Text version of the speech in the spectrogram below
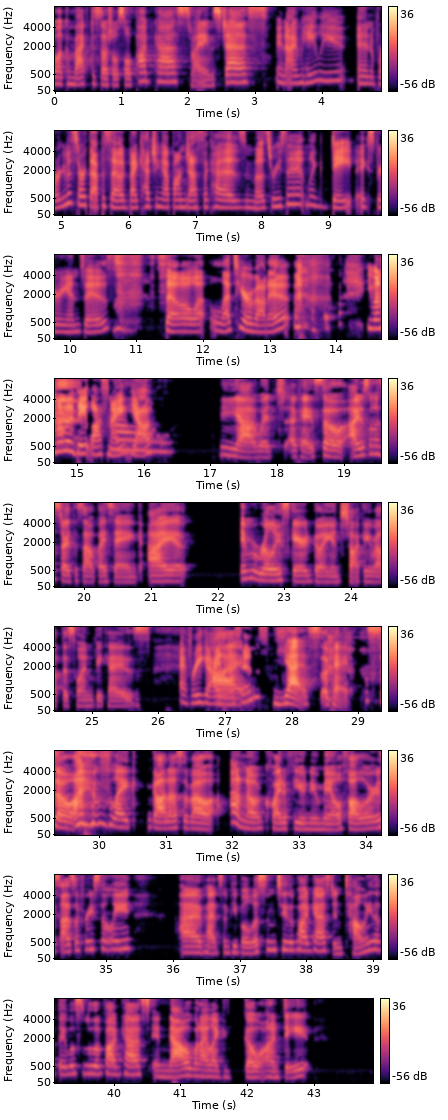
Welcome back to Social Soul Podcast. My name is Jess. And I'm Haley. And we're going to start the episode by catching up on Jessica's most recent like date experiences. so let's hear about it. you went on a date last night. No. Yeah. Yeah, which, okay. So I just want to start this out by saying I am really scared going into talking about this one because Every guy I, listens? Yes. Okay. So I've like got us about, I don't know, quite a few new male followers as of recently. I've had some people listen to the podcast and tell me that they listen to the podcast. And now when I like go on a date,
